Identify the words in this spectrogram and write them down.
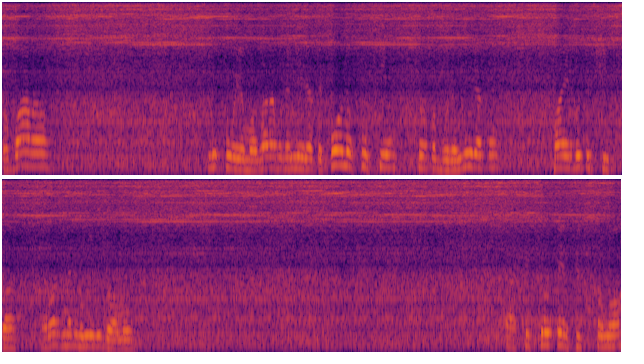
Добавив. Шліфуємо. Зараз будемо міряти конусності. Що то будемо міряти? Має бути чітко. Розмір мені відомий. Так, підкрутив під столом.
